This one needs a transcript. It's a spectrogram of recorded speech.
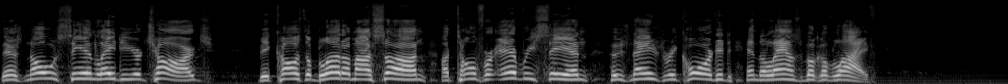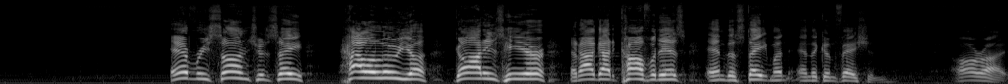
There's no sin laid to your charge because the blood of my son atoned for every sin whose name's recorded in the Lamb's book of life. Every son should say, Hallelujah, God is here, and I got confidence in the statement and the confession. All right.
